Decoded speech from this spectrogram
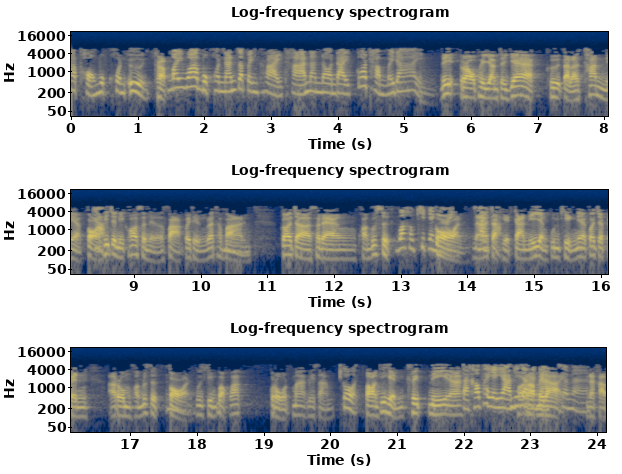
าพของบุคคลอื่นครับไม่ว่าบุคคลนั้นจะเป็นใครฐานันดรใดก็ทำไม่ได้ นี่เราพยายามจะแยกคือแต่ละท่านเนี่ยก่อนค่ะที่จะมีข้อเสนอฝากไปถึงรัฐบาล ก็จะแสดงความรู้สึกว่าเขาคิดยังไงก่อนนะใช่ค่จากเหตุการณ์นี้อย่างคุณขิงเนี่ยก็จะเป็นอารมณ์ความรู้สึกก่อน คุณขิงบอกว่า โกรธมากด้วยซ้ำโกรธตอนที่เห็นคลิปนี้นะแต่เขาพยายามที่เขาจะรัระบไม่งับได้ใช่ไหมนะครับ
